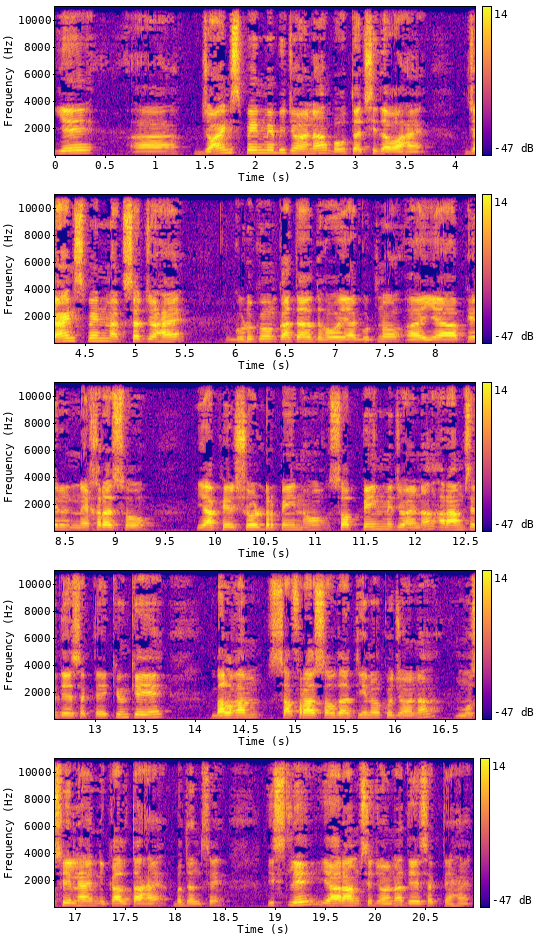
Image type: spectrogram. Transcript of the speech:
ये जॉइंट्स पेन में भी जो है ना, बहुत अच्छी दवा है। जॉइंट्स पेन में अक्सर जो है गुड़कों का दर्द हो या घुटनों या फिर नखरस हो, या फिर शोल्डर पेन हो, सब पेन में जो है ना, आराम से दे सकते हैं। क्योंकि ये बलगम, सफरा, सौदा तीनों को जो है ना, मुसील है, निकालता है बदन से। इसलिए ये आराम से जो है ना दे सकते हैं।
